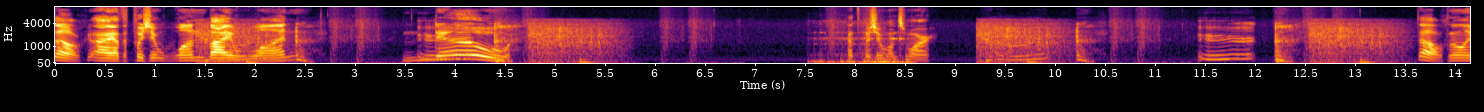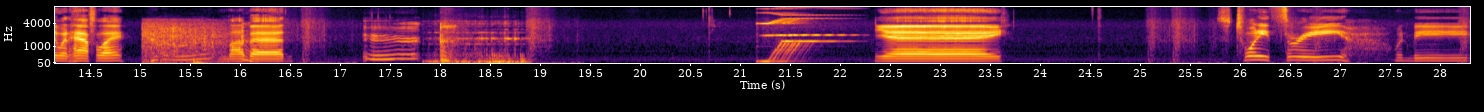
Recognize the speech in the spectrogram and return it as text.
Oh, I have to push it one by one? No! Mm. have to push it once more. Mm. Oh, it only went halfway? My mm. bad. Yay! So 23 would be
